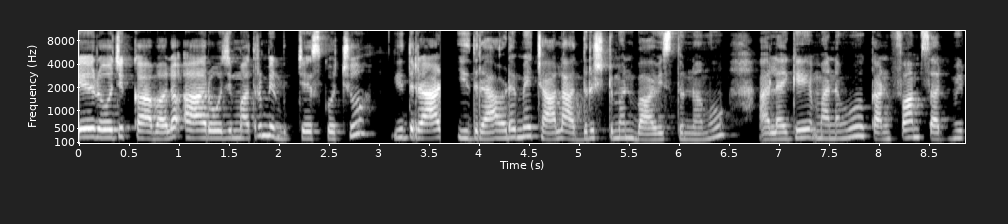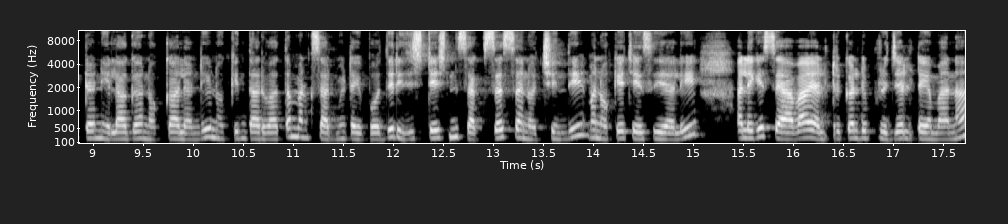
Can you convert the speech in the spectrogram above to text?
ఏ రోజుకి కావాలో ఆ రోజు మాత్రం మీరు బుక్ చేసుకోవచ్చు. ఇది రా ఇది రావడమే చాలా అదృష్టం అని భావిస్తున్నాము. అలాగే మనము కన్ఫామ్ సబ్మిట్ అని ఇలాగా నొక్కాలండి? నొక్కిన తర్వాత మనకు సబ్మిట్ అయిపోద్ది. రిజిస్ట్రేషన్ సక్సెస్ అని వచ్చింది. మనం ఓకే చేసేయాలి. అలాగే సేవ ఎలక్ట్రికల్ రిజల్ట్ ఏమైనా?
